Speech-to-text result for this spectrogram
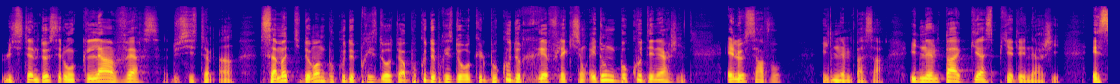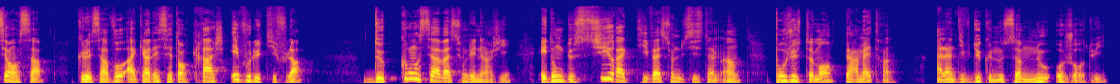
Le système 2, c'est donc l'inverse du système 1. C'est un mode qui demande beaucoup de prise de hauteur, beaucoup de prise de recul, beaucoup de réflexion et donc beaucoup d'énergie. Et le cerveau, il n'aime pas ça. Il n'aime pas gaspiller de l'énergie. Et c'est en ça que le cerveau a gardé cet ancrage évolutif-là de conservation de l'énergie et donc de suractivation du système 1 pour justement permettre à l'individu que nous sommes nous aujourd'hui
